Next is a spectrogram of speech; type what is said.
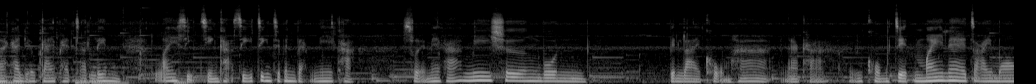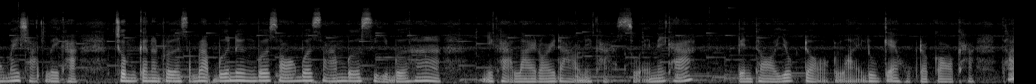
นะคะ เดี๋ยวกด์แพทจะเล่นไล่สีจริงค่ะ สีจริงจะเป็นแบบนี้ค่ะ สวยไหมคะ มีเชิงบน เป็นลายโคม5นะคะหรือโคม 7 ไม่แน่ใจมองไม่ชัดเลยค่ะ ชมกันเพลินสำหรับเบอร์ 1 เบอร์ 2 เบอร์ 3 เบอร์ 4 เบอร์ 5 นี่ค่ะ ลายร้อยดาวนี่ค่ะ สวยไหมคะ เป็นทอยกดอกลายลูกแก้วหกตะกอค่ะ ถ้า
